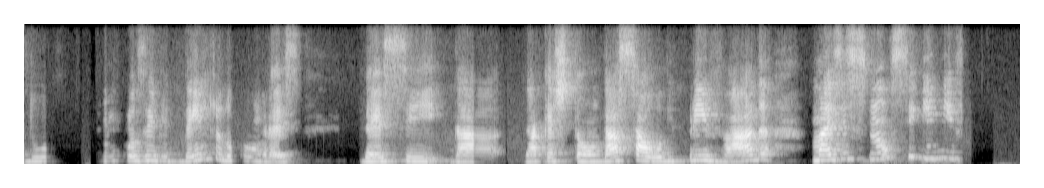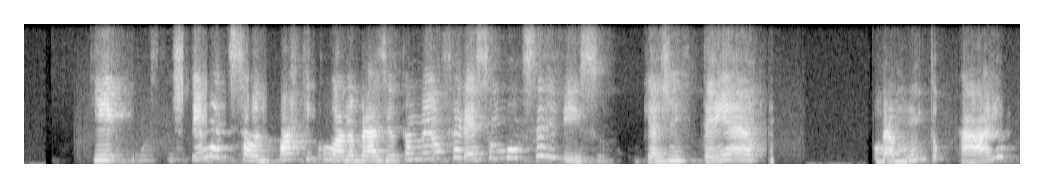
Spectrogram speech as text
do inclusive dentro do Congresso, desse, da, da questão da saúde privada, mas isso não significa que o sistema de saúde particular no Brasil também ofereça um bom serviço. O que a gente tem é cobra muito caro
